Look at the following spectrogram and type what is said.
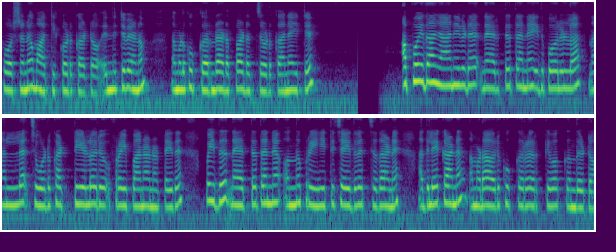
പോർഷന് മാറ്റി കൊടുക്കാം കേട്ടോ എന്നിട്ട് വേണം നമ്മൾ കുക്കറിന്റെ അടപ്പ് അടച്ചു കൊടുക്കാനായിട്ട് അപ്പോൾ ഇതാ ഞാനിവിടെ നേരത്തെ തന്നെ ഇതുപോലുള്ള നല്ല ചൂട് കട്ടിയുള്ള ഒരു ഫ്രൈ പാനാണ് കേട്ടോ ഇത് അപ്പോൾ ഇത് നേരത്തെ തന്നെ ഒന്ന് പ്രീ ഹീറ്റ് ചെയ്ത് വെച്ചതാണ്. അതിലേക്കാണ് നമ്മുടെ ആ ഒരു കുക്കർ ഇറക്കി വെക്കുന്നത് കേട്ടോ.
